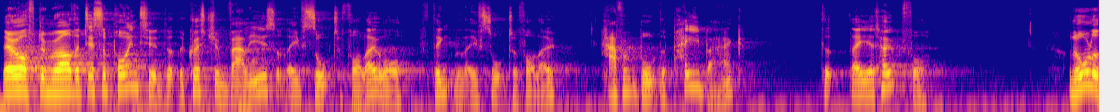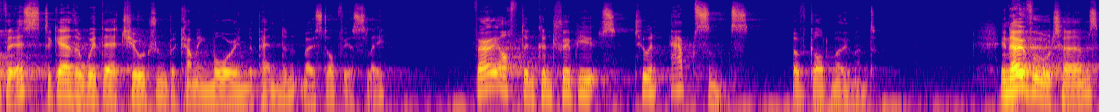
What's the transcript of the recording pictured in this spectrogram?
They're often rather disappointed that the Christian values that they've sought to follow or think that they've sought to follow haven't brought the payback that they had hoped for. And all of this, together with their children becoming more independent, most obviously, very often contributes to an absence of God moment. In overall terms,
